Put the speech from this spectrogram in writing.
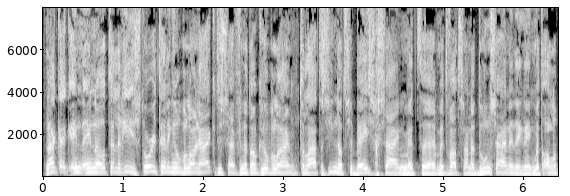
Nou, kijk, in, in de hotellerie is storytelling heel belangrijk. Dus zij vinden het ook heel belangrijk om te laten zien dat ze bezig zijn met, uh, met wat ze aan het doen zijn. En ik denk met alle,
